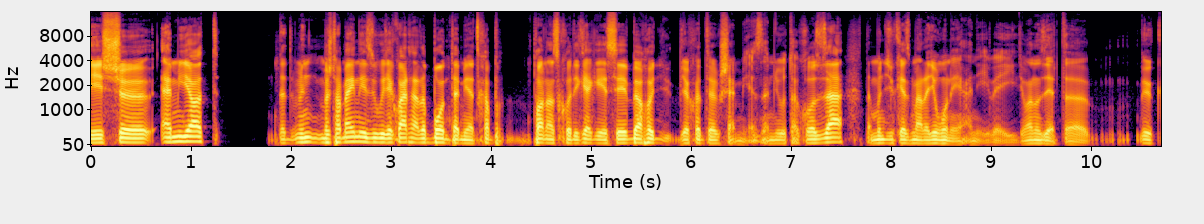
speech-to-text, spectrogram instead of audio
És ö, emiatt tehát most ha megnézzük, ugye Quartararo pont emiatt kap, panaszkodik egész évben, hogy gyakorlatilag semmihez nem nyúltak hozzá, de mondjuk ez már a jó néhány éve így van, azért a, ők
